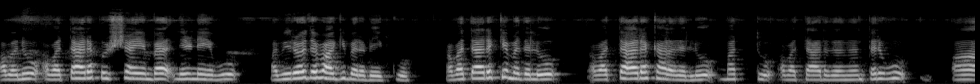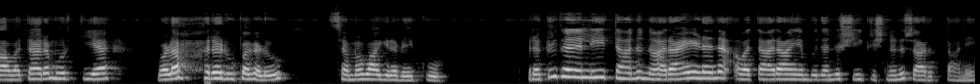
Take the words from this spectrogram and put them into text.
ಅವನು ಅವತಾರ ಪುರುಷ ಎಂಬ ನಿರ್ಣಯವು ಅವಿರೋಧವಾಗಿ ಬರಬೇಕು. ಅವತಾರಕ್ಕೆ ಮೊದಲು ಅವತಾರ ಕಾಲದಲ್ಲೂ ಮತ್ತು ಅವತಾರದ ನಂತರವೂ ಆ ಅವತಾರ ಮೂರ್ತಿಯ ಒಳಹೊರ ರೂಪಗಳು ಸಮವಾಗಿರಬೇಕು. ಪ್ರಕೃತದಲ್ಲಿ ತಾನು ನಾರಾಯಣನ ಅವತಾರ ಎಂಬುದನ್ನು ಶ್ರೀಕೃಷ್ಣನು ಸಾರುತ್ತಾನೆ.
